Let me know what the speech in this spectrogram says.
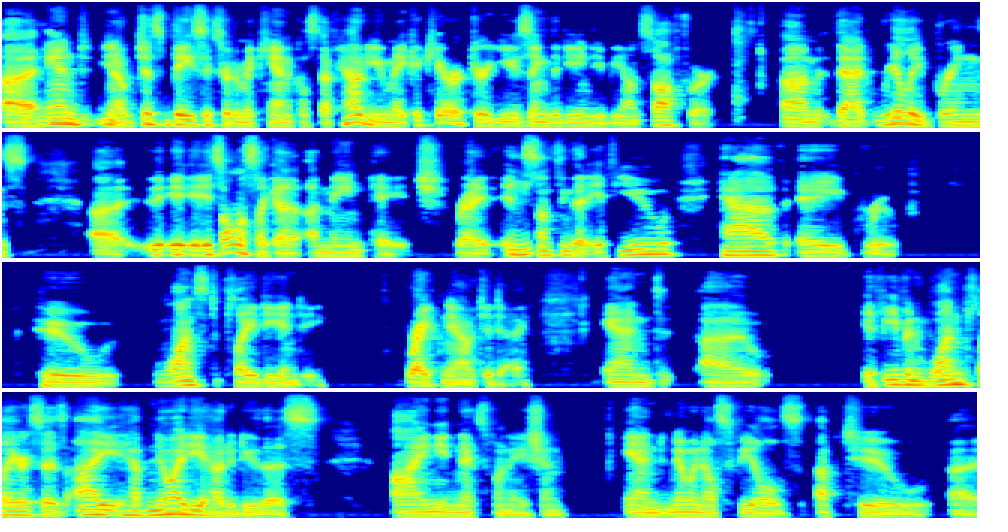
uh, Mhm. and you know just basic sort of mechanical stuff how do you make a character using the d&d beyond software um, that really brings uh, it, it's almost like a, a main page right it's Mhm. something that if you have a group who wants to play d&d right now today. And uh, if even one player says, I have no idea how to do this, I need an explanation, and no one else feels up to uh,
